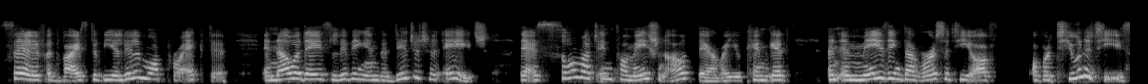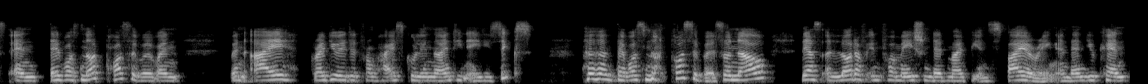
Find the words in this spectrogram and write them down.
self advice to be a little more proactive. And nowadays, living in the digital age, there is so much information out there where you can get an amazing diversity of opportunities. And that was not possible when when I graduated from high school in 1986. that was not possible. So now there's a lot of information that might be inspiring. And then you can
